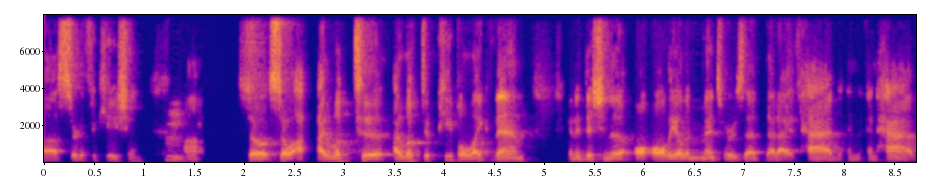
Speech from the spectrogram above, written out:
uh, certification. Hmm. Uh, so, so I, I, look to I look to people like them, in addition to all, all the other mentors that that I've had and, and have,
